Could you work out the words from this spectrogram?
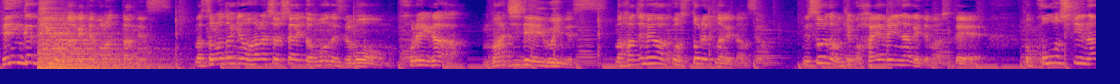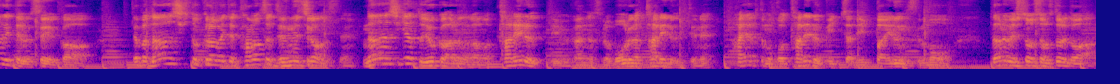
変化球を投げてもらったんです。まあ、その時のお話をしたいと思うんですけどもこれがマジでエグいんです。まあ、初めはこうストレート投げたんですよ。でそれでも結構早めに投げてましてまあ、公式で投げてるせいかやっぱ軟式と比べて球数全然違うんですね。軟式だとよくあるのが、まあ、垂れるっていう感じなんですけどボールが垂れるっていうね。早くてもこう垂れるピッチャーでいっぱいいるんですけどもダルビッシュ投手のストレートは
